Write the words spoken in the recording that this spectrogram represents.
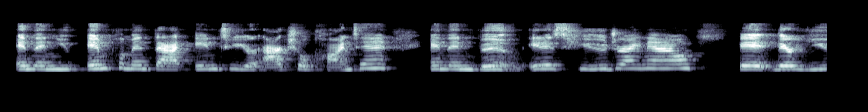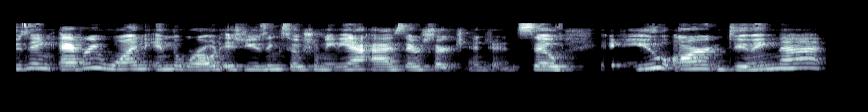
And then you implement that into your actual content. And then boom, it is huge right now. It they're using everyone in the world is using social media as their search engine. So if you aren't doing that,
